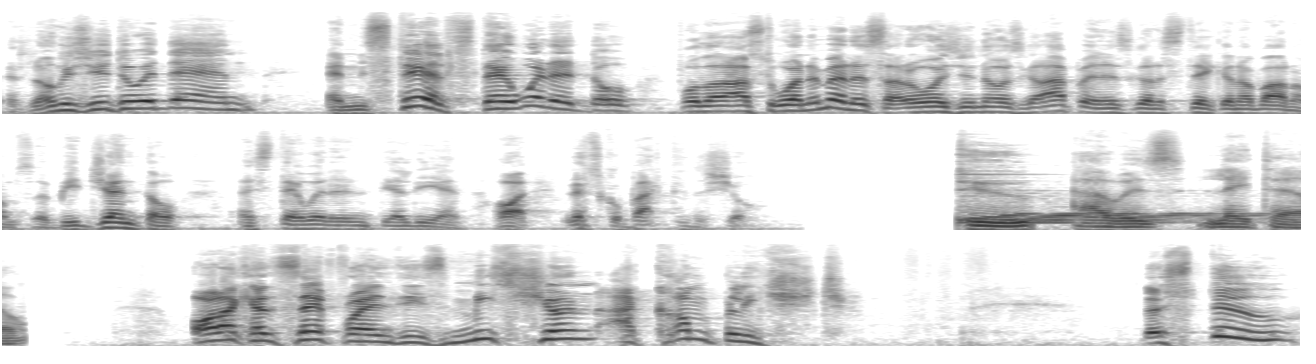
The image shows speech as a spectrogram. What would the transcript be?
as long as you do it then, and still stay with it though for the last 20 minutes, otherwise you know what's going to happen. It's going to stick in the bottom. So be gentle and stay with it until the end. All right, let's go back to the show. Two hours later. All I can say, friends, is mission accomplished. The stew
